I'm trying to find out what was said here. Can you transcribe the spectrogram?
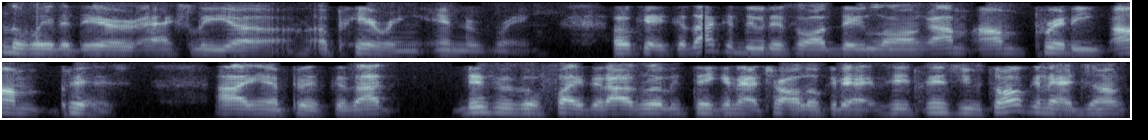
the way that they're actually uh appearing in the ring okay, because I could do this all day long. I'm I'm pretty I'm pissed. I am pissed because I this is a fight that I was really thinking that Charlo could have. Since you was talking that junk,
